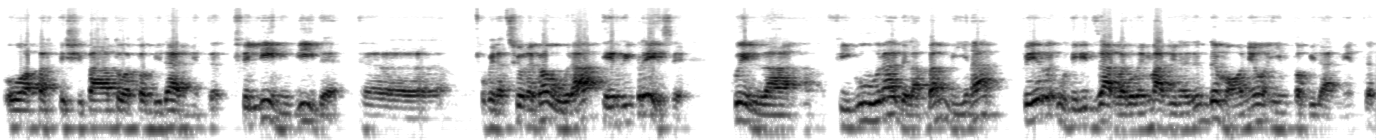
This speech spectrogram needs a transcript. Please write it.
o, ha partecipato a Toby Dermit. Fellini vide eh, Operazione Paura e riprese quella figura della bambina per utilizzarla come immagine del demonio in Toby Dermit.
